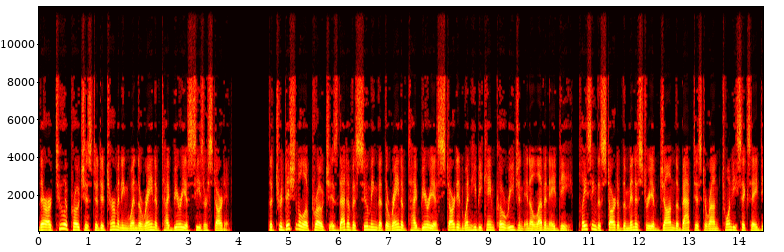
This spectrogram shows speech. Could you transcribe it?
There are two approaches to determining when the reign of Tiberius Caesar started. The traditional approach is that of assuming that the reign of Tiberius started when he became co-regent in 11 AD, placing the start of the ministry of John the Baptist around 26 AD.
